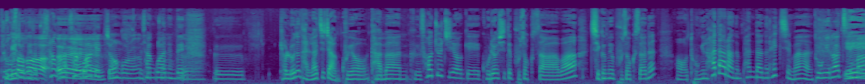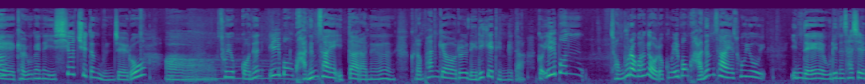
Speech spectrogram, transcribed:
조계종에서 상고, 네, 상고하겠죠. 상고하는데 네. 그 결론은 달라지지 않고요. 다만 음. 그 서주 지역의 고려시대 부석사와 지금의 부석사는 어, 동일하다라는 판단을 했지만 동일하지만 예, 결국에는 이 시효 취득 문제로 어, 아. 소유권은 일본 관음사에 있다라는 그런 판결을 내리게 됩니다. 그러니까 일본 정부라고 하기 어렵고 일본 관음사의 소유 인데 우리는 사실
